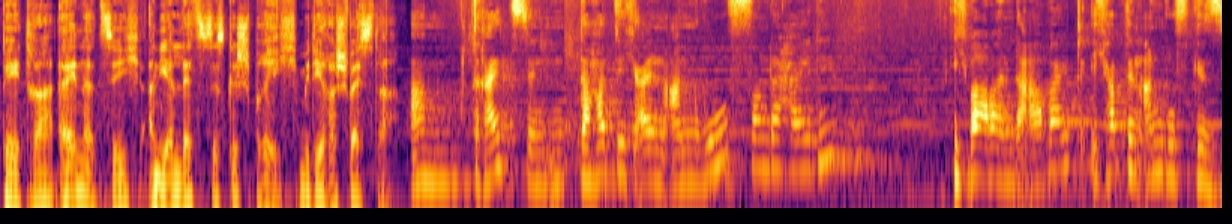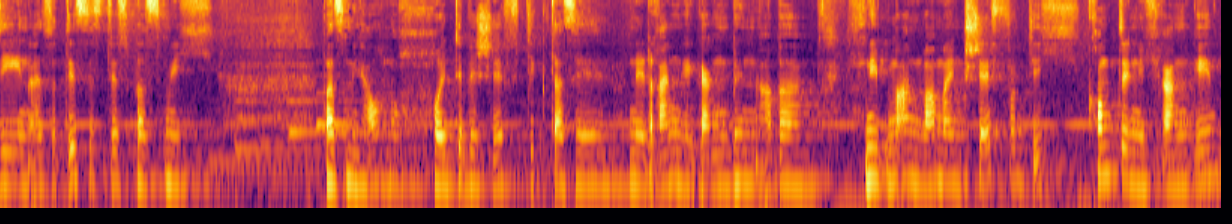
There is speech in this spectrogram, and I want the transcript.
Petra erinnert sich an ihr letztes Gespräch mit ihrer Schwester. Am 13. da hatte ich einen Anruf von der Heidi. Ich war aber in der Arbeit. Ich habe den Anruf gesehen. Also das ist das, was mich, was mich auch noch heute beschäftigt, dass ich nicht rangegangen bin. Aber nebenan war mein Chef und ich konnte nicht rangehen.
